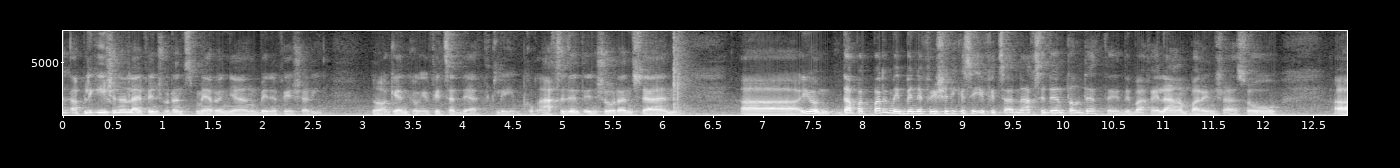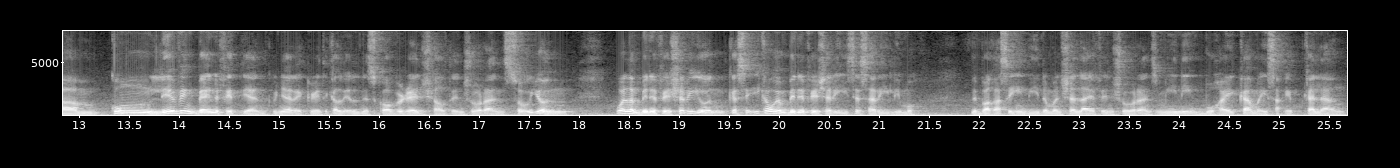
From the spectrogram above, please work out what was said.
nag-application ng life insurance meron niyang beneficiary. No, again, kung if it's a death claim. Kung accident insurance yan, ah yun, dapat pa rin may beneficiary kasi if it's an accidental death, eh, di ba? Kailangan pa rin siya. So, um, kung living benefit yan, kunyari, critical illness coverage, health insurance, so yun, walang beneficiary yun kasi ikaw yung beneficiary sa sarili mo. 'Di ba Kasi hindi naman siya life insurance, meaning buhay ka, may sakit ka lang,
